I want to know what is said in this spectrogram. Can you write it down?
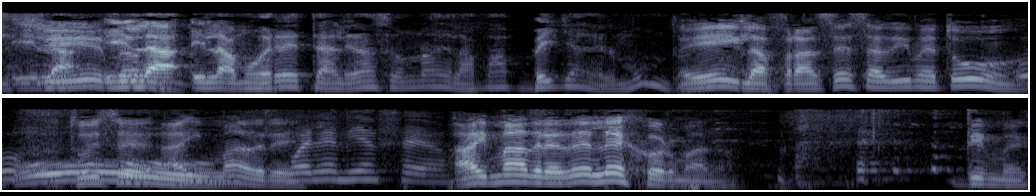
y, la, y, la, y mujeres italianas son una de las más bellas del mundo. y la francesa, dime tú. Tú dices, ay madre. Huelen bien feo. Ay madre, de lejos, hermano. Dime.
